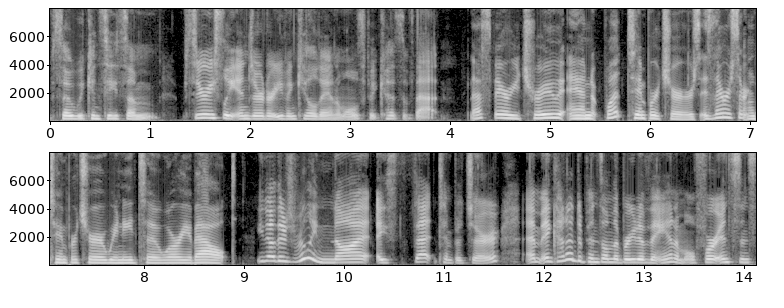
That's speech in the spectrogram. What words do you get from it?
So we can see some seriously injured or even killed animals because of that. That's very true. And what temperatures? Is there a certain temperature we need to worry about? You know, there's really not a set temperature. Um, it kind of depends on the breed of the animal. For instance,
